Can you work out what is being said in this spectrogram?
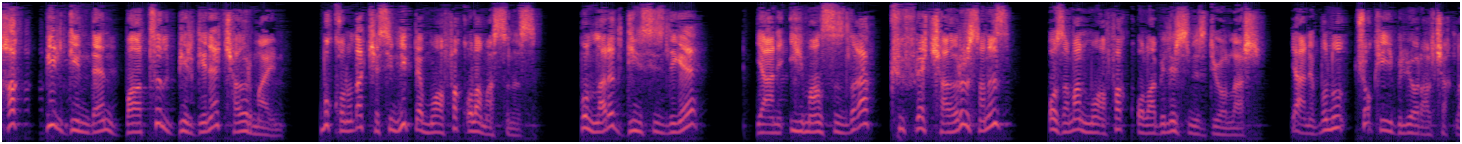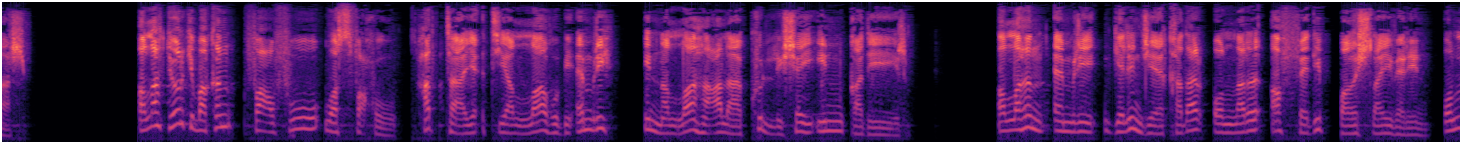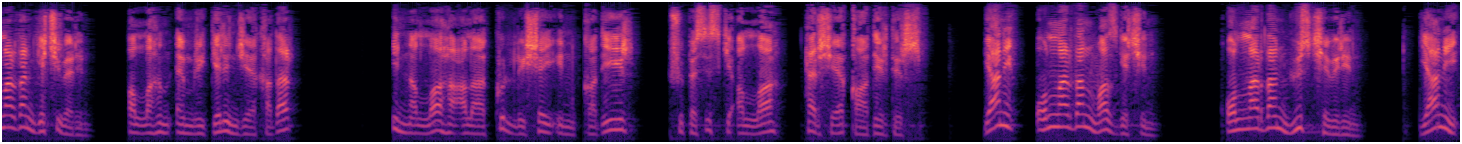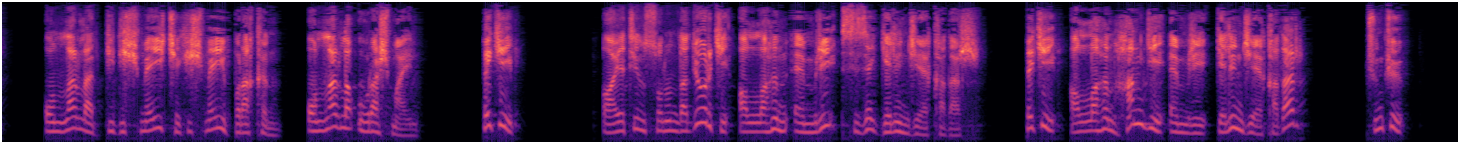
Hak bir dinden batıl bir dine çağırmayın. Bu konuda kesinlikle muvaffak olamazsınız. Bunları dinsizliğe yani imansızlığa, küfre çağırırsanız o zaman muvaffak olabilirsiniz diyorlar. Yani bunu çok iyi biliyor alçaklar. Allah diyor ki bakın fa'fu vasfahu hatta ye'tiyallahu bi emrih innallaha ala kulli şeyin kadir. Allah'ın emri gelinceye kadar onları affedip bağışlayıverin. Onlardan geçiverin. Allah'ın emri gelinceye kadar İnnallaha ala kulli şeyin kadir. Şüphesiz ki Allah her şeye kadirdir. Yani onlardan vazgeçin. Onlardan yüz çevirin. Yani onlarla didişmeyi, çekişmeyi bırakın. Onlarla uğraşmayın. Peki ayetin sonunda diyor ki Allah'ın emri size gelinceye kadar. Peki Allah'ın hangi emri gelinceye kadar? Çünkü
